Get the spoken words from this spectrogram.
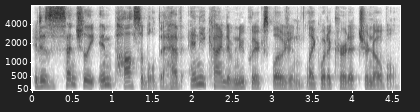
it is essentially impossible to have any kind of nuclear explosion like what occurred at Chernobyl.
